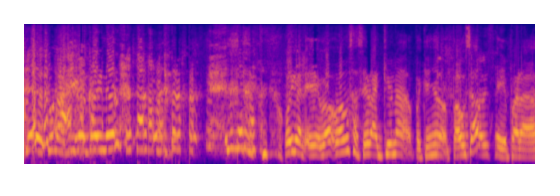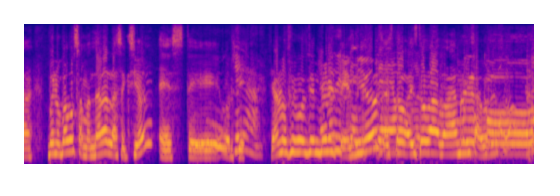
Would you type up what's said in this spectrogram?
¿Quieres una amiga, Kainar? Oigan, eh, va- vamos a hacer aquí una pequeña pausa, Pausa. eh, para, bueno, vamos a mandar a la sección, este, Uh, porque yeah. ya nos fuimos bien Ya duro nos y tendidos, esto, esto va, va muy sabroso.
